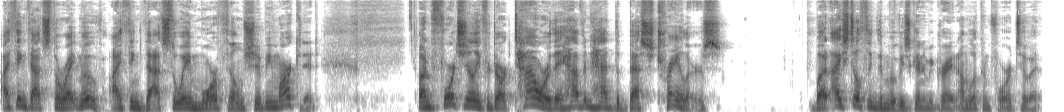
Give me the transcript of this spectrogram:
I think that's the right move. I think that's the way more films should be marketed. Unfortunately for Dark Tower, they haven't had the best trailers, but I still think the movie's going to be great. I'm looking forward to it.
